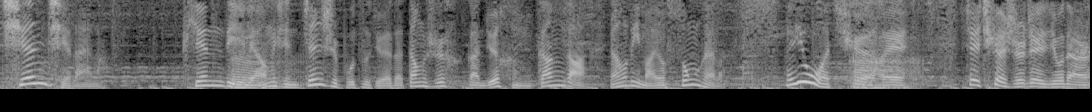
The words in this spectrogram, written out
牵起来了。天地良心，真是不自觉的，当时感觉很尴尬，然后立马又松开了。哎呦我去，嘿，这确实这有点，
